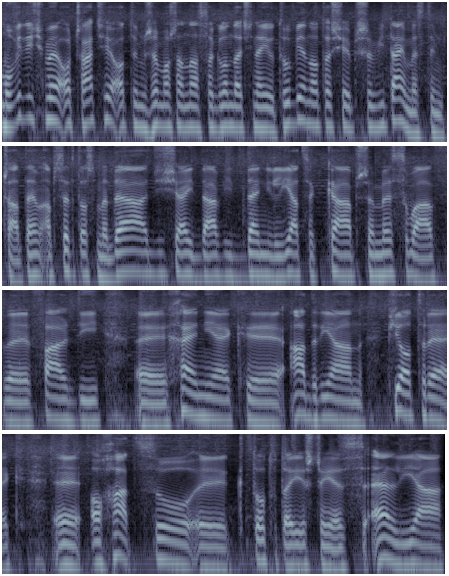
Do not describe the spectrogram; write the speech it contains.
Mówiliśmy o czacie, o tym, że można nas oglądać na YouTubie, no to się przywitajmy z tym czatem. Absyrtos Medea, dzisiaj Dawid, Daniel, Jacek K, Przemysław, y, Faldi, y, Heniek, y, Adrian, Piotrek, Ohatsu, kto tutaj jeszcze jest? Elia,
